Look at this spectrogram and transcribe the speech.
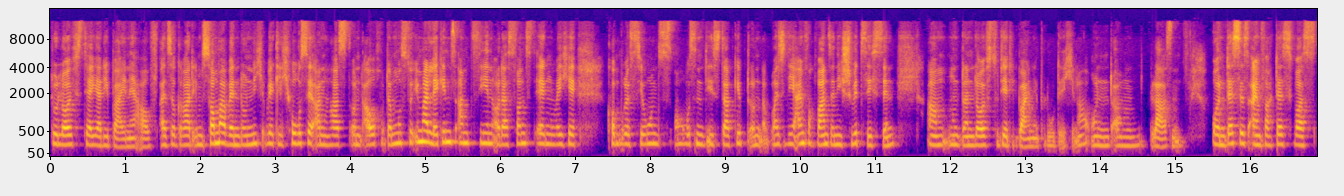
du läufst ja ja die Beine auf. Also gerade im Sommer, wenn du nicht wirklich Hose anhast und auch, da musst du immer Leggings anziehen oder sonst irgendwelche Kompressionshosen, die es da gibt und weil die einfach wahnsinnig schwitzig sind. Ähm, und dann läufst du dir die Beine blutig ne? und ähm, Blasen. Und das ist einfach das, was,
